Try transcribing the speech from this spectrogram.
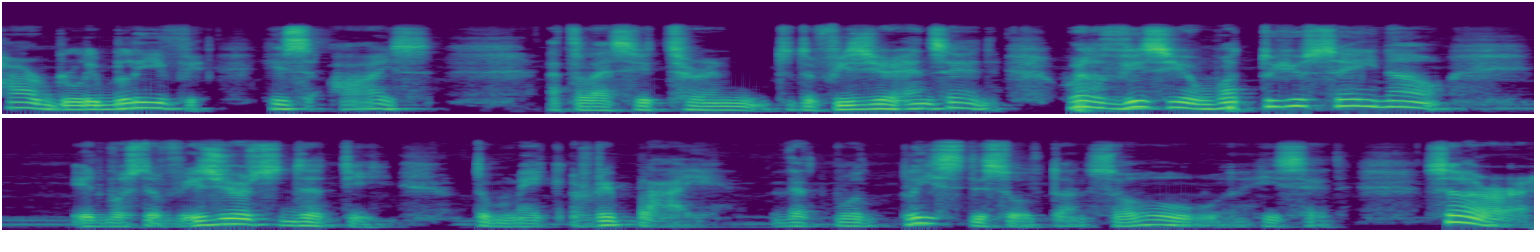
hardly believe his eyes. At last he turned to the vizier and said, Well, vizier, what do you say now? It was the vizier's duty to make a reply that would please the Sultan. So he said, Sir,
